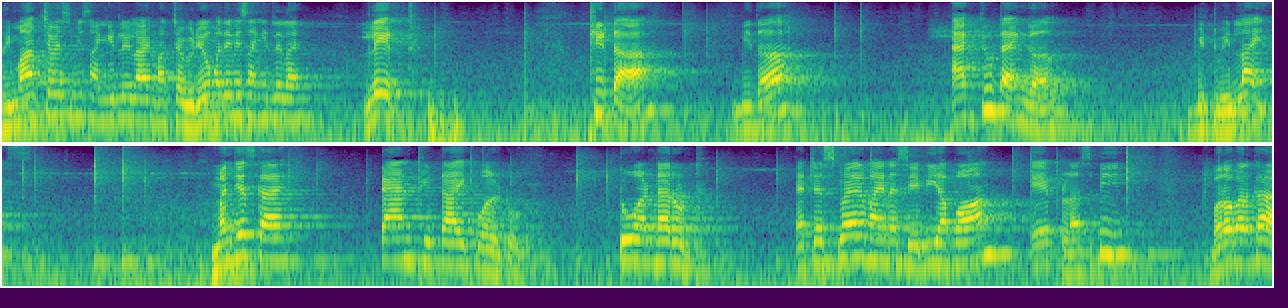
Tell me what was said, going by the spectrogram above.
रिमार्कच्या वेळेस मी सांगितलेलं आहे मागच्या व्हिडिओमध्ये मी सांगितलेलं आहे let theta be the acute angle between lines म्हणजेच काय tan theta equal to two under root h square minus a b upon a plus b बरोबर का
